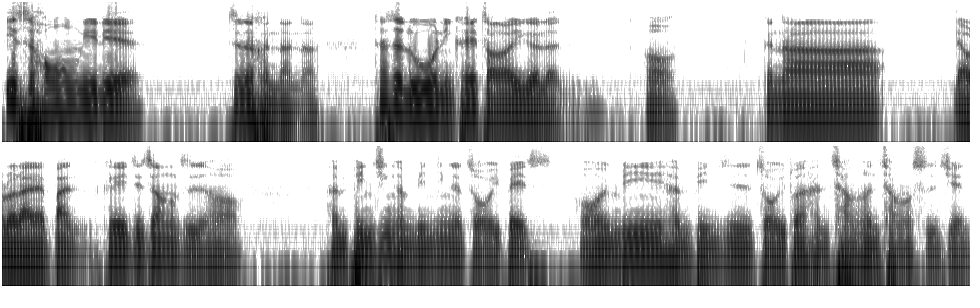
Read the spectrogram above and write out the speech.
一直轰轰烈烈。真的很难呐、但是如果你可以找到一个人，哦，跟他聊得来的伴，可以就这样子哈，很平静、很平静的走一辈子，我很平、很平静的走一段很长很长的时间，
